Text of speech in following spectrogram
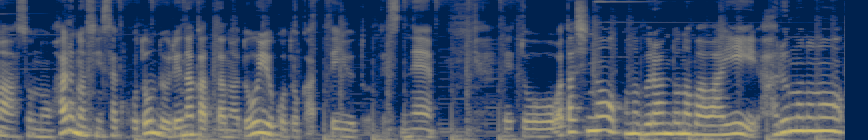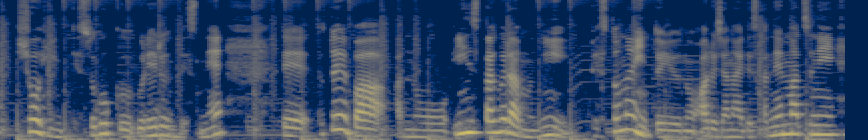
まあ、その春の新作ほとんど売れなかったのはどういうことかっていうとですねえっと、私のこのブランドの場合春物の商品ってすごく売れるんですね。で例えばあのインスタグラムにベストナインというのあるじゃないですか。年末に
